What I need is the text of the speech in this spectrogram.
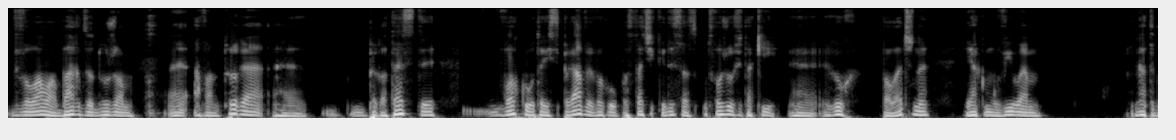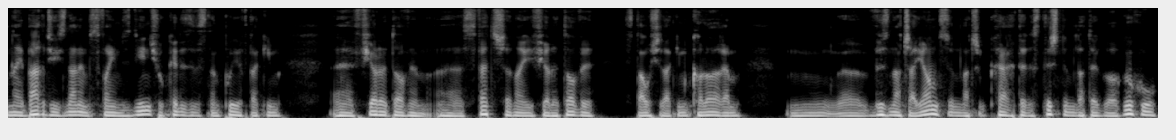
wywołała bardzo dużą e, awanturę, e, protesty. Wokół tej sprawy, wokół postaci Kedysa utworzył się taki ruch społeczny. Jak mówiłem, na tym najbardziej znanym swoim zdjęciu, kiedy występuje w takim fioletowym swetrze, no i fioletowy stał się takim kolorem mm, wyznaczającym, znaczy charakterystycznym dla tego ruchu.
